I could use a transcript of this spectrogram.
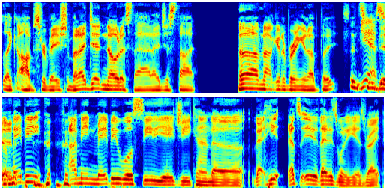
like observation. But I did notice that. I just thought uh, I'm not going to bring it up. But since yeah, so maybe I mean maybe we'll see the AG kind of that he that's that is what he is, right?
